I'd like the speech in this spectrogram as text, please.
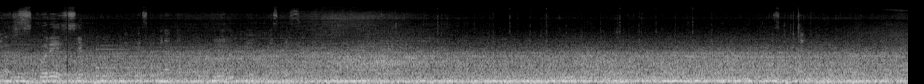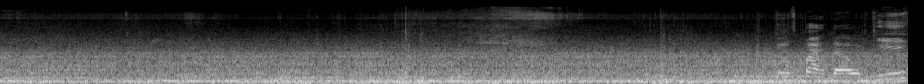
Vai escurecer. Pardal aqui.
